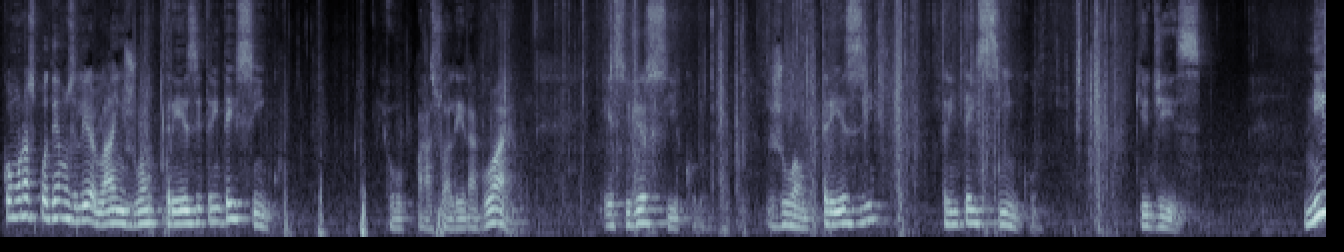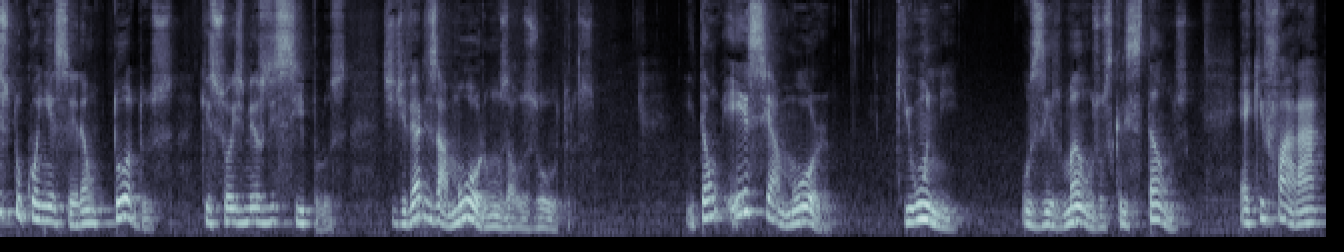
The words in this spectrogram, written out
como nós podemos ler lá em João 13, 35. Eu passo a ler agora esse versículo, João 13, 35, que diz: Nisto conhecerão todos que sois meus discípulos, se tiverdes amor uns aos outros. Então, esse amor que une os irmãos, os cristãos, é que fará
